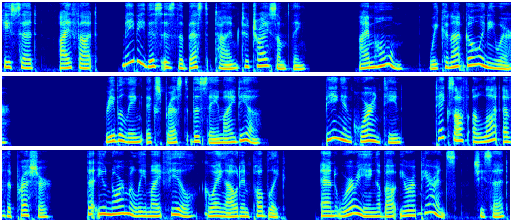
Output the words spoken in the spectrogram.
He said, I thought, maybe this is the best time to try something. I'm home. We cannot go anywhere. Riebeling expressed the same idea. Being in quarantine takes off a lot of the pressure that you normally might feel going out in public and worrying about your appearance, she said.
